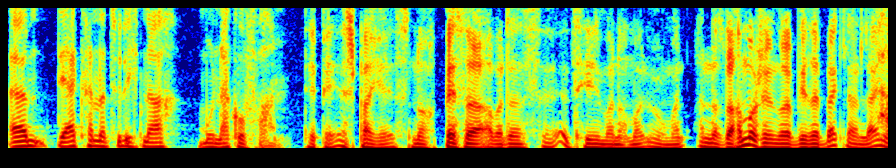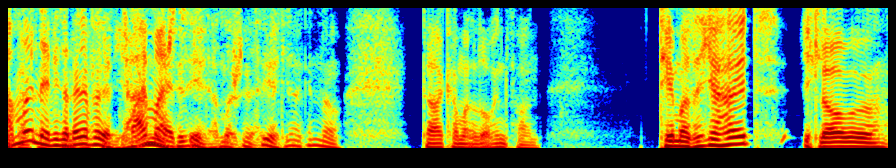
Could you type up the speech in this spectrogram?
ähm, der kann natürlich nach Monaco fahren. Der PS-Speicher ist noch besser, aber das äh, erzählen wir nochmal irgendwann anders. Da haben wir schon in unserer Weser Bergland Haben wir in der Weser Bergland zweimal erzählt, Haben wir hast schon erzählt, ja genau. Da kann man also auch hinfahren. Thema Sicherheit. Ich glaube,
